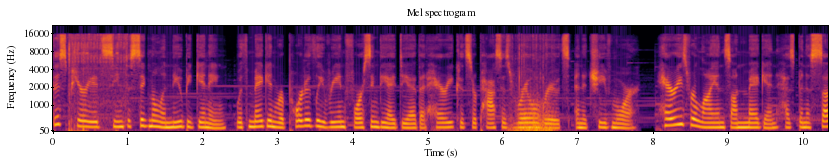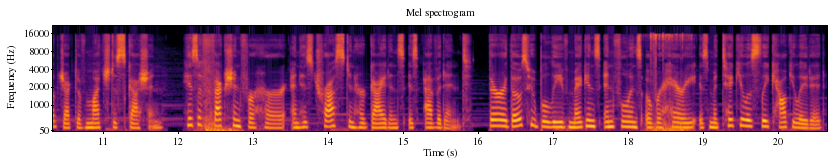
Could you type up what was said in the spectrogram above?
This period seemed to signal a new beginning, with Meghan reportedly reinforcing the idea that Harry could surpass his royal roots and achieve more. Harry's reliance on Meghan has been a subject of much discussion. His affection for her and his trust in her guidance is evident. There are those who believe Meghan's influence over Harry is meticulously calculated,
